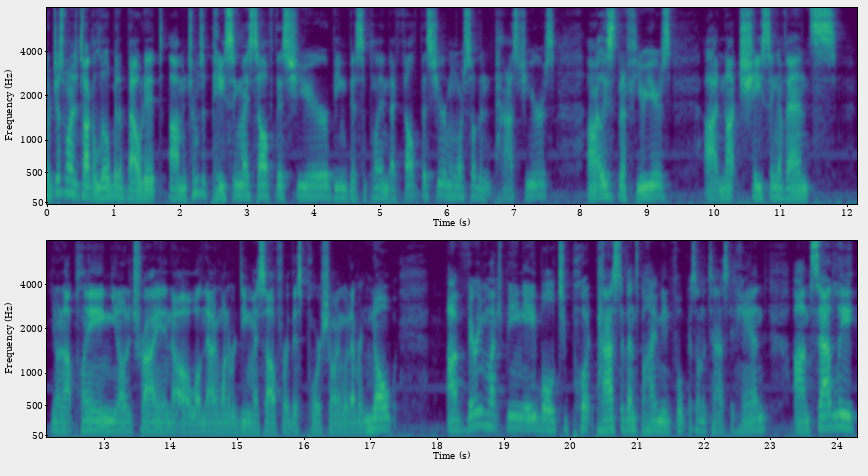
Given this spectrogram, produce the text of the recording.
But just wanted to talk a little bit about it. Um, in terms of pacing myself this year, being disciplined, I felt this year more so than past years, or at least it's been a few years, uh, not chasing events, you know, not playing, you know, to try and, oh, well, now I want to redeem myself for this poor showing, whatever. No, uh, very much being able to put past events behind me and focus on the task at hand. Um, sadly,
